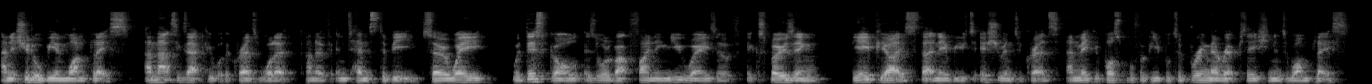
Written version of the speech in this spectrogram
and it should all be in one place. And that's exactly what the Creds wallet kind of intends to be. So a way with this goal is all about finding new ways of exposing the APIs that enable you to issue into creds and make it possible for people to bring their reputation into one place.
